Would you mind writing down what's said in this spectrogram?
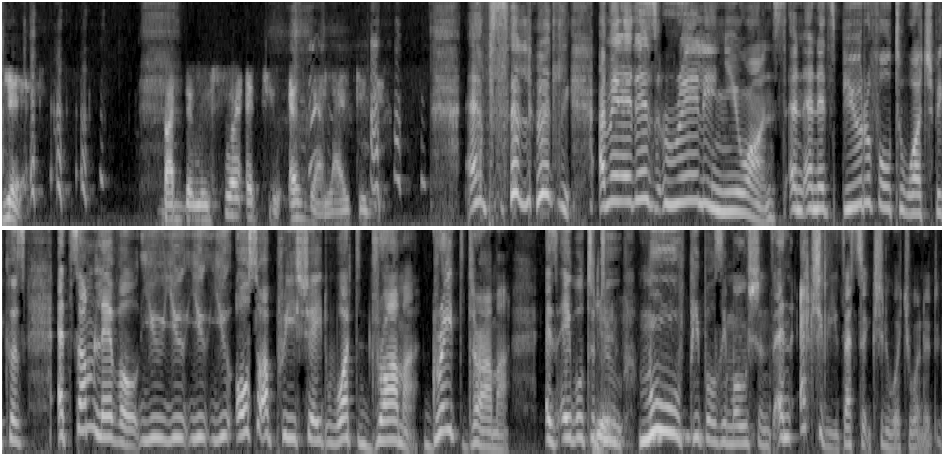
yes. But they will swear at you as they're liking it. Absolutely. I mean, it is really nuanced and, and it's beautiful to watch because at some level you, you, you, you also appreciate what drama, great drama, is able to do, move people's emotions. And actually, that's actually what you want to do.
